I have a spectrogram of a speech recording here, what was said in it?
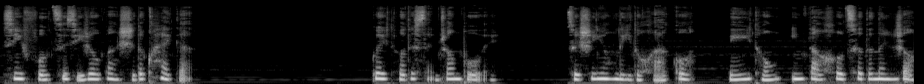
吸附自己肉棒时的快感。龟头的散状部位，则是用力的划过林一桐阴道后侧的嫩肉，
